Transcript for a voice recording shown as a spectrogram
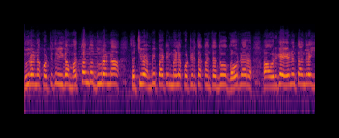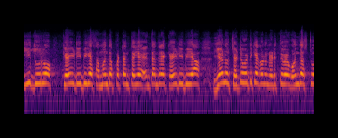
ದೂರನ್ನು ಕೊಟ್ಟಿದ್ರು. ಈಗ ಮತ್ತೊಂದು ದೂರನ್ನು ಸಚಿವ ಎಂ ಬಿ ಪಾಟೀಲ್ ಮೇಲೆ ಕೊಟ್ಟಿರ್ತಕ್ಕಂಥದ್ದು ಗವರ್ನರ್ ಅವರಿಗೆ ಏನಂತ ಅಂದರೆ ಈ ದೂರು ಕೆ ಡಿ ಬಿಗೆ ಸಂಬಂಧಪಟ್ಟಂತೆಯೇ. ಎಂತಂದರೆ ಕೆ ಡಿ ಬಿಯ ಏನು ಚಟುವಟಿಕೆಗಳು ನಡೀತವೆ ಒಂದಷ್ಟು.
